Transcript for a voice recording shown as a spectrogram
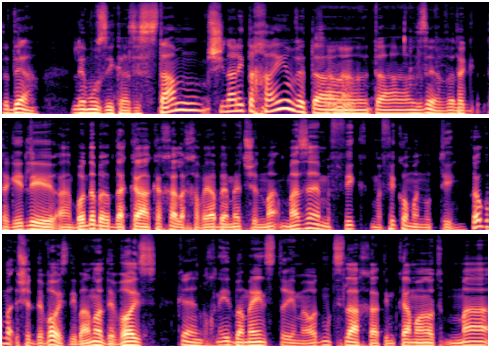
אתה יודע, למוזיקה, זה סתם שינה לי את החיים ואת ה... את ה זה, אבל... תג, תגיד לי, אה, בוא נדבר דקה ככה על החוויה באמת של מה, מה זה מפיק, מפיק אומנותי. קודם כל, של The Voice, דיברנו על The Voice, כן. תוכנית במיינסטרים מאוד מוצלחת, עם כמה עונות. מה,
